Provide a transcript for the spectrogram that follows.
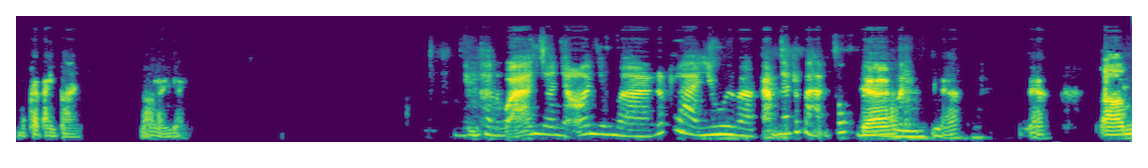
một cách an toàn. Đó là vậy. Những thành quả nho nhỏ nhưng mà rất là vui và cảm thấy rất là hạnh phúc yeah, dạ, mình yeah, yeah. Um,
